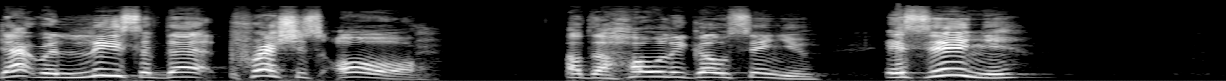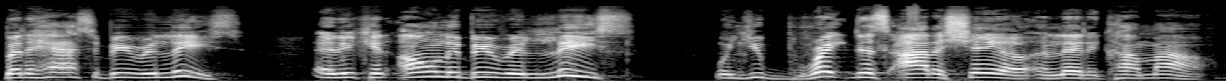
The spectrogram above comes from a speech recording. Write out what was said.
that release of that precious oil of the Holy Ghost in you, it's in you, but it has to be released. And it can only be released when you break this outer shell and let it come out.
